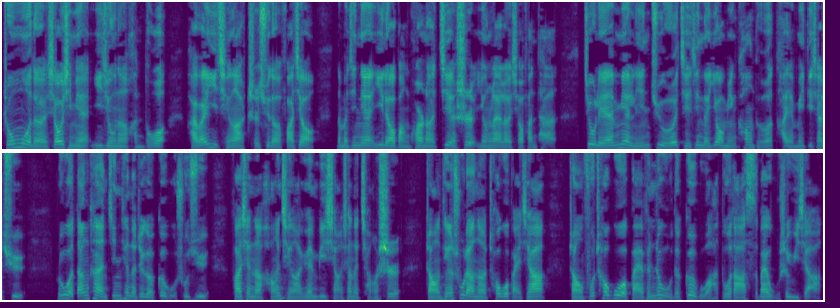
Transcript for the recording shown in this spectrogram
周末的消息面依旧呢很多，海外疫情啊持续的发酵。那么今天医疗板块呢借势迎来了小反弹，就连面临巨额解禁的药明康德，它也没跌下去。如果单看今天的这个个股数据，发现呢行情啊远比想象的强势，涨停数量呢超过百家，涨幅超过百分之五的个股啊多达四百五十余家。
